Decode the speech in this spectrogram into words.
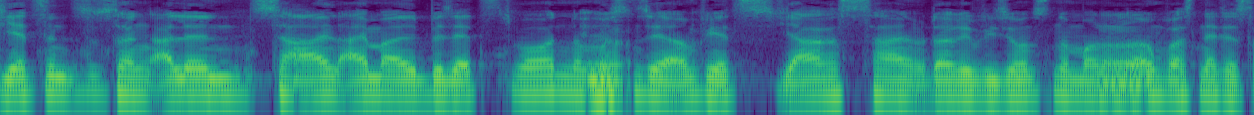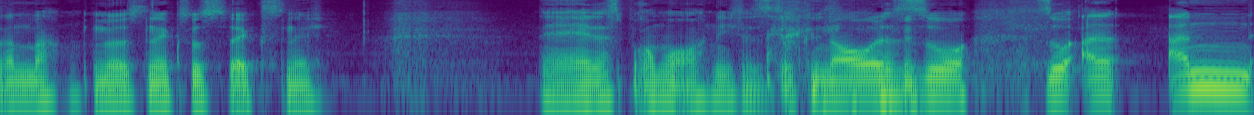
jetzt sind sozusagen alle Zahlen einmal besetzt worden, dann Ja. müssen sie ja irgendwie jetzt Jahreszahlen oder Revisionsnummern Ja. oder irgendwas Nettes dran machen. Nur das Nexus 6 nicht. Nee, das brauchen wir auch nicht. Das ist doch genau, das ist so, so an, an,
